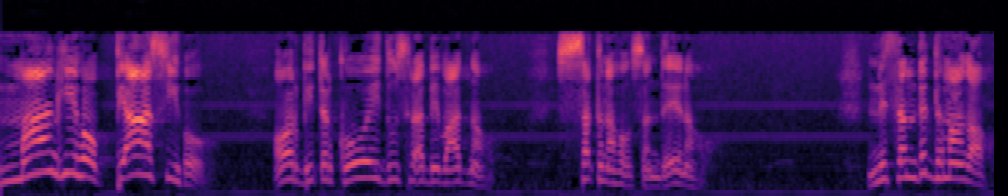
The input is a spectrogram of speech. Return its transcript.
मांग ही हो, प्यास ही हो, और भीतर कोई दूसरा विवाद ना हो, शक ना हो, संदेह ना हो। निसंदिग्ध मांगा हो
